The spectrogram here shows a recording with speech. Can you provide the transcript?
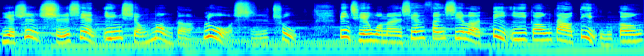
也是实现英雄梦的落实处。并且我们先分析了第一宫到第五宫，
